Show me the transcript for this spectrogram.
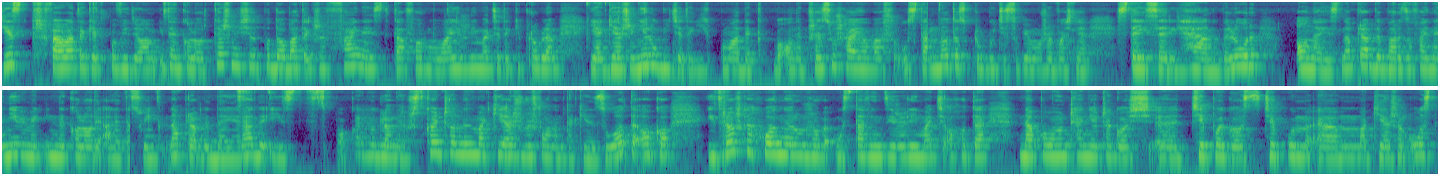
Jest trwała, tak jak powiedziałam, i ten kolor też mi się podoba, także fajna jest ta formuła. Jeżeli macie taki problem jak ja, że nie lubicie takich pomadek, bo one przesuszają Wasze usta, no to spróbujcie sobie może właśnie z tej serii Hean Velour. Ona jest naprawdę bardzo fajna. Nie wiem jak inne kolory, ale ten swing naprawdę daje radę i jest spoko. Tak wygląda już skończony makijaż. Wyszło nam takie złote oko i troszkę chłodne różowe usta, więc jeżeli macie ochotę na połączenie czegoś e, ciepłego z ciepłym e, makijażem ust,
